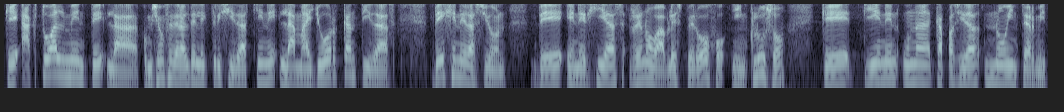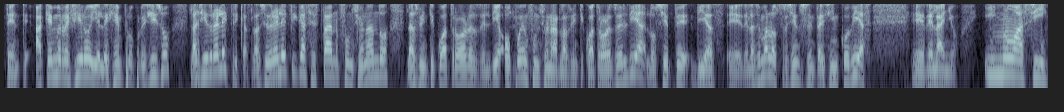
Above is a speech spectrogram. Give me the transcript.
que actualmente la Comisión Federal de Electricidad tiene la mayor cantidad de generación de energías renovables, pero ojo, incluso que tienen una capacidad no intermitente. ¿A qué me refiero? Y el ejemplo preciso, las hidroeléctricas. Las hidroeléctricas están funcionando las 24 horas del día o pueden funcionar las 24 horas del día, los 7 días eh, de la semana, los 365 días eh, del año. Y no así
